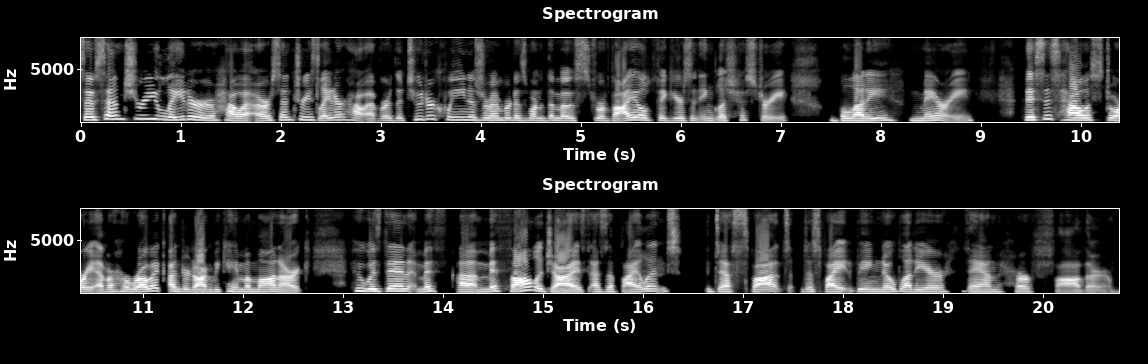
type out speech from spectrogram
So century later, however, centuries later, however, the Tudor Queen is remembered as one of the most reviled figures in English history, Bloody Mary. This is how a story of a heroic underdog became a monarch, who was then myth, uh, mythologized as a violent despot despite being no bloodier than her father.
